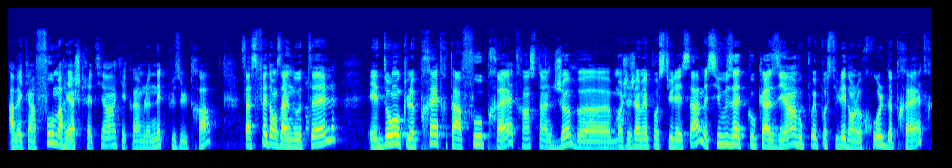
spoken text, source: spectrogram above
avec un faux mariage chrétien, qui est quand même le nec plus ultra. Ça se fait dans un hôtel. Et donc, le prêtre est un faux prêtre, hein, c'est un job. Euh, moi, j'ai jamais postulé ça, mais si vous êtes caucasien, vous pouvez postuler dans le rôle de prêtre.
